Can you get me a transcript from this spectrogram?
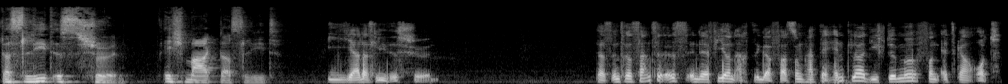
Das Lied ist schön. Ich mag das Lied. Ja, das Lied ist schön. Das Interessante ist, in der 84er Fassung hat der Händler die Stimme von Edgar Ott.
